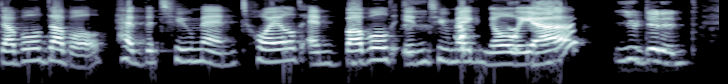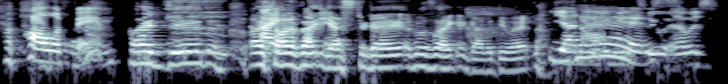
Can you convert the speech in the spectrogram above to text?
Double, double had the two men toiled and bubbled into Magnolia. You didn't. Hall of Fame. I did. I, I thought of that it. yesterday and was like, I gotta do it. Yeah, no, yes. me too. That was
